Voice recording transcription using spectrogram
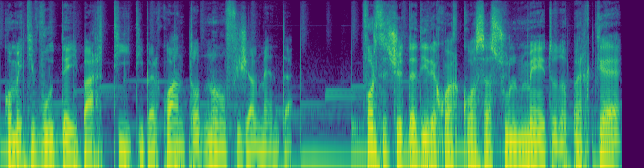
come TV dei partiti, per quanto non ufficialmente. Forse c'è da dire qualcosa sul metodo perché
